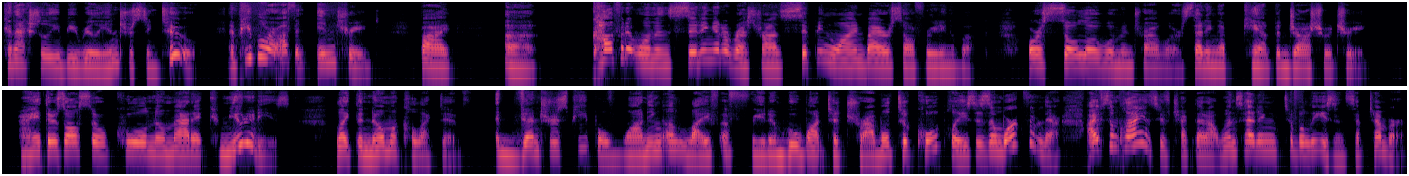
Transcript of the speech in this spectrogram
can actually be really interesting too. And people are often intrigued by a confident woman sitting at a restaurant, sipping wine by herself, reading a book or a solo woman traveler setting up camp in Joshua Tree. Right? There's also cool nomadic communities like the Noma Collective, adventurous people wanting a life of freedom who want to travel to cool places and work from there. I have some clients who've checked that out. One's heading to Belize in September.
